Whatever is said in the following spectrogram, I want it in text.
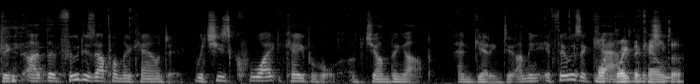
The, uh, the food is up on the counter, which she's quite capable of jumping up and getting to. I mean, if there was a cat, Might break the that she- counter.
